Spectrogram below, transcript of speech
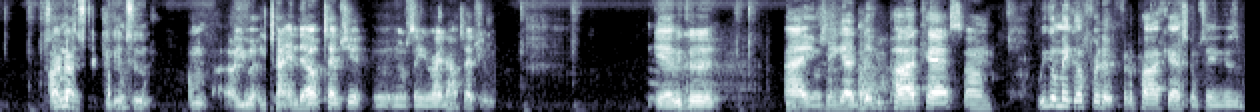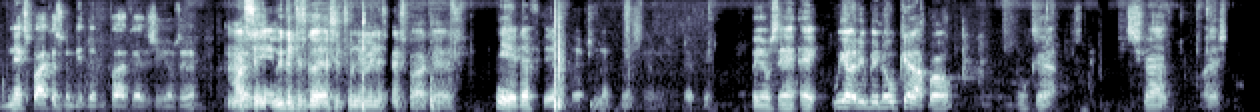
I I'm got shit to get to. I'm, are you you trying to end it out type shit? You know what I'm saying right now type shit. Yeah, we could. All right, you know what I'm saying? You got W podcast. Um, we gonna make up for the for the podcast. You know what I'm saying this next podcast is gonna be a W podcast. You know what I'm saying? I'm saying we could just go extra 20 minutes next podcast. Yeah, definitely, definitely, definitely, definitely. But you know what I'm saying? Hey, we already been no cap, bro. No cap. Subscribe. All that shit.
